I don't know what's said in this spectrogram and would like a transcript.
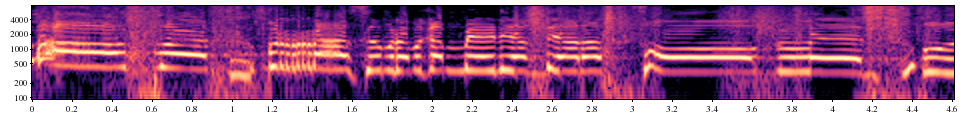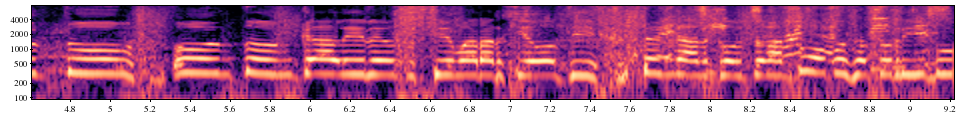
Albert berhasil mendapatkan Mediak di arah top lane. Untung, untung kali ini untuk tim Arkeologi dengan keuntungan 21 ribu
